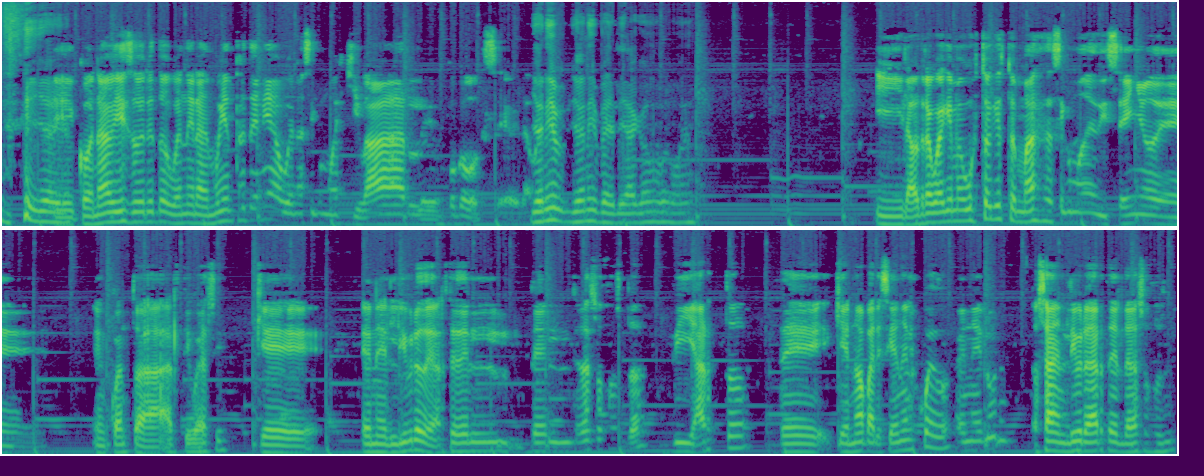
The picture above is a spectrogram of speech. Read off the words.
Eh, con Abby sobre todo, bueno, era muy entretenida, bueno, así como esquivarle, un poco boxeo Yo ni, yo ni pelea como, weón. Y la otra weá que me gustó, que esto es más así como de diseño de en cuanto a arte y así, que en el libro de arte del, del The Last of Us 2 vi harto de que no aparecía en el juego, en el 1. O sea, en el libro de arte del The Last of Us 2,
